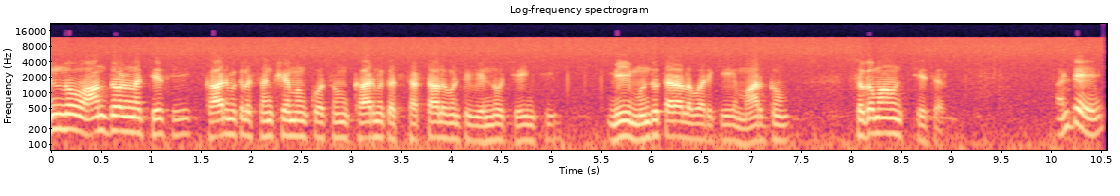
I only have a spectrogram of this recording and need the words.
ఎన్నో ఆందోళన చేసి కార్మికుల సంక్షేమం కోసం కార్మిక చట్టాలు వంటివి ఎన్నో చేయించి మీ ముందు తరాల వారికి మార్గం సుగమం చేశారు. అంటే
